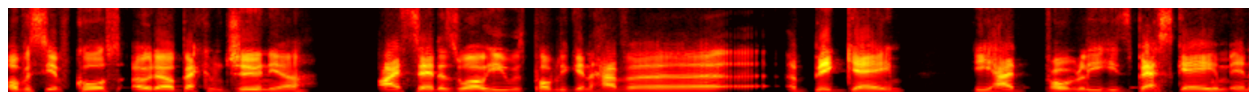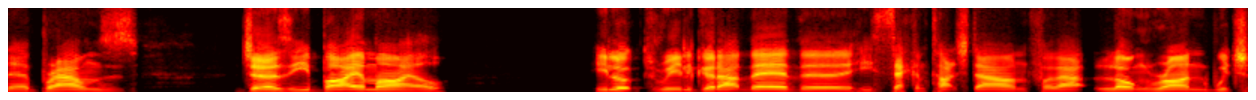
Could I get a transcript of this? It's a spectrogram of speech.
Obviously, of course, Odell Beckham Jr. I said as well he was probably going to have a a big game. He had probably his best game in a Browns jersey by a mile. He looked really good out there. The his second touchdown for that long run, which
